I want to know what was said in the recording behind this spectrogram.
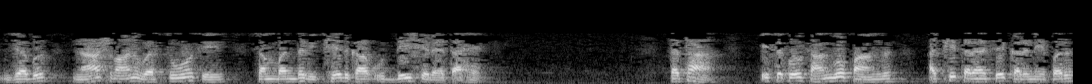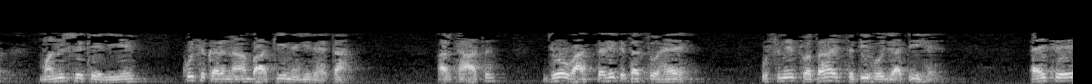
जब नाशवान वस्तुओं से संबंध विच्छेद का उद्देश्य रहता है। तथा इसको सांगोपांग अच्छी तरह से करने पर मनुष्य के लिए कुछ करना बाकी नहीं रहता। अर्थात, जो वास्तविक तत्व है, उसमें स्वतः स्थिति हो जाती है। ऐसे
